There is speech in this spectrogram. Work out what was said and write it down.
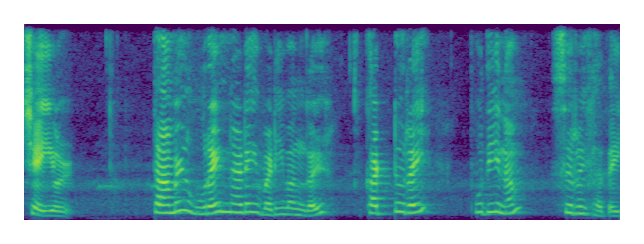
செய்யுள். தமிழ் உரைநடை வடிவங்கள் கட்டுரை புதினம் சிறுகதை.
